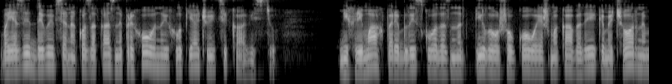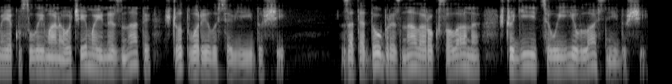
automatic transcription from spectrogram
Баязид дивився на козака з неприхованою хлоп'ячою цікавістю. Міхрімах переблискувала з надпілого шовкового яшмака великими, чорними, як у сулеймана, очима, і не знати, що творилося в її душі. Зате добре знала Роксолана, що діється у її власній душі.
